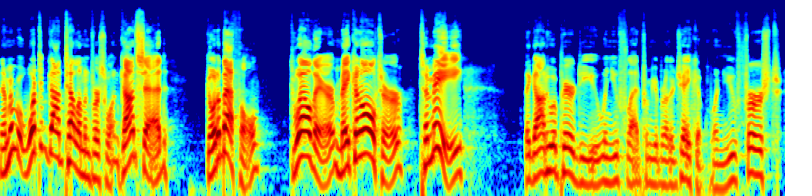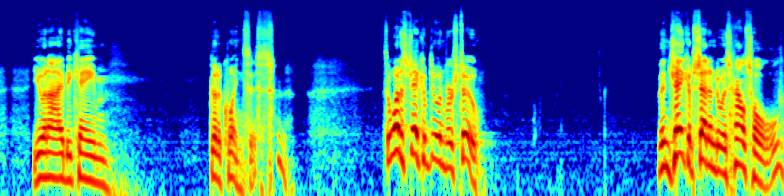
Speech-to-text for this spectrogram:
Now remember, what did God tell him in verse 1? God said, Go to Bethel, dwell there, make an altar to me, the God who appeared to you when you fled from your brother Jacob. When you first, you and I became good acquaintances. so what does Jacob do in verse 2? Then Jacob said unto his household,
